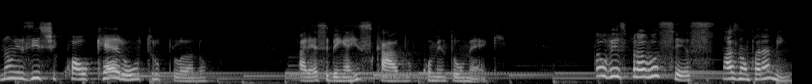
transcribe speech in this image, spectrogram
Não existe qualquer outro plano. Parece bem arriscado, comentou Mac. Talvez para vocês, mas não para mim.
